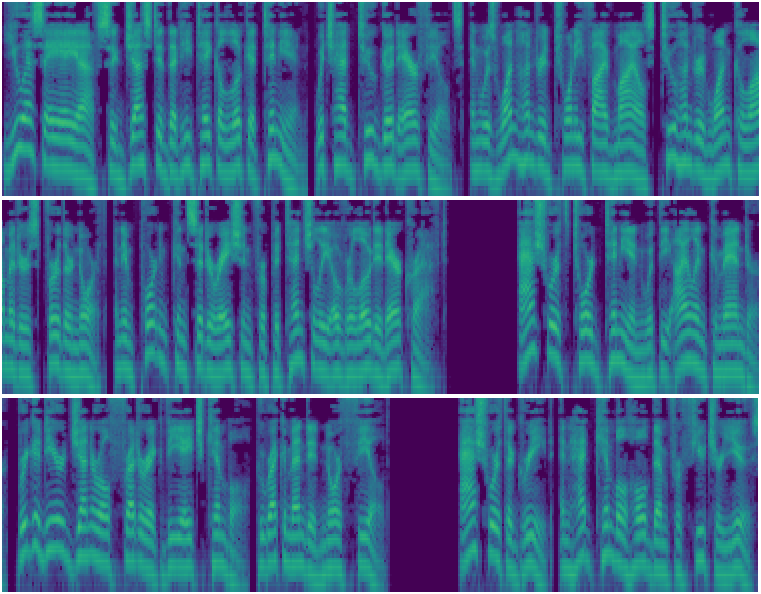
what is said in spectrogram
USAAF suggested that he take a look at Tinian, which had two good airfields, and was 125 miles 201 kilometers further north, an important consideration for potentially overloaded aircraft. Ashworth toured Tinian with the island commander, Brigadier General Frederick V. H. Kimball, who recommended North Field. Ashworth agreed, and had Kimball hold them for future use.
